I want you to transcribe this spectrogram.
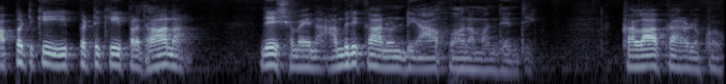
అప్పటికీ ఇప్పటికీ ప్రధాన దేశమైన అమెరికా నుండి ఆహ్వానం అందింది. కళాకారులకు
